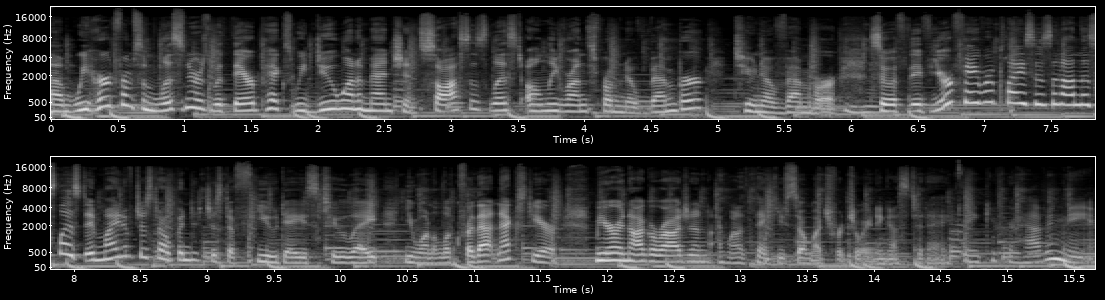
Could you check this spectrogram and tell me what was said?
Um, we heard from some listeners with their picks. We do want to mention Sauce's list only runs from November to November. So if, if your favorite place isn't on this list, it might have just opened just a few days too late. You want to look for that next year. Mira Nagarajan, I want to thank you so much for joining us today. Thank you for having me.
